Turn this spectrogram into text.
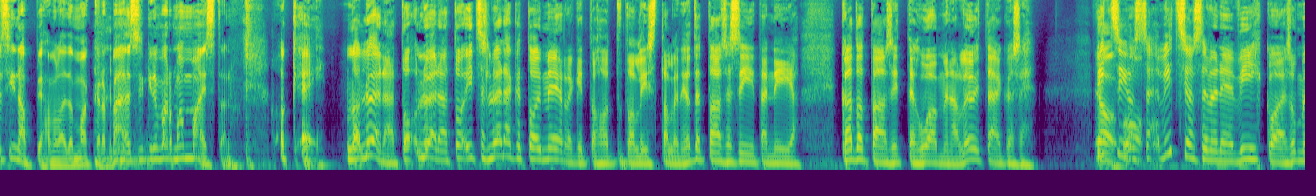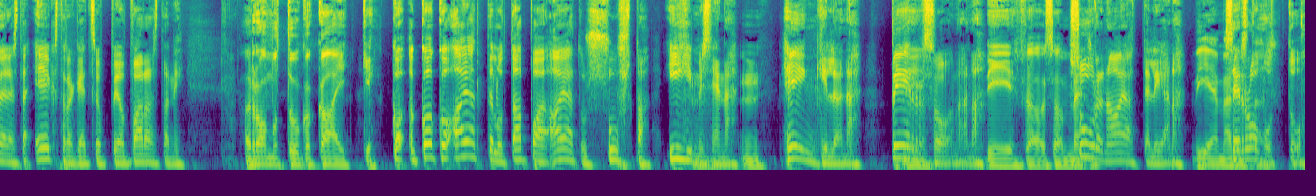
sinappihan mä laitan makkaran. Mä en sikin varmaan maistanut. Okei. No lyödään, to, lyödään to, itse asiassa lyödäänkö toi Meirakin tuohon tota listalle, niin otetaan se siitä niin ja katsotaan sitten huomenna, löytääkö se. Joo, Vitsi, jos, o- se, vitsi, jos se menee vihkoon ja sun mielestä ekstra ketsuppi on parasta, niin Romuttuuko kaikki? ko- koko ajattelutapa ja ajatus susta ihmisenä, mm. henkilönä, persoonana, Niin, se on, se on suurena ajattelijana, Viemäristä. se romuttuu.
